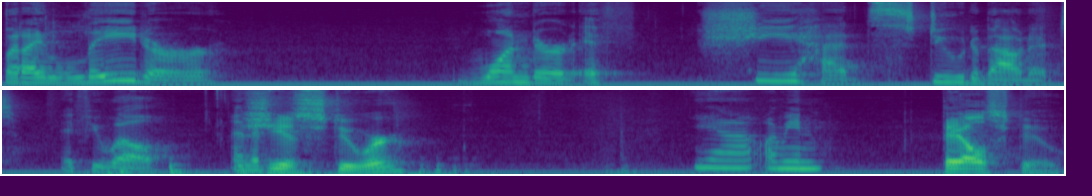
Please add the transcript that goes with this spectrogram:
But I later wondered if she had stewed about it, if you will. And is she a stewer yeah, I mean, they all stew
